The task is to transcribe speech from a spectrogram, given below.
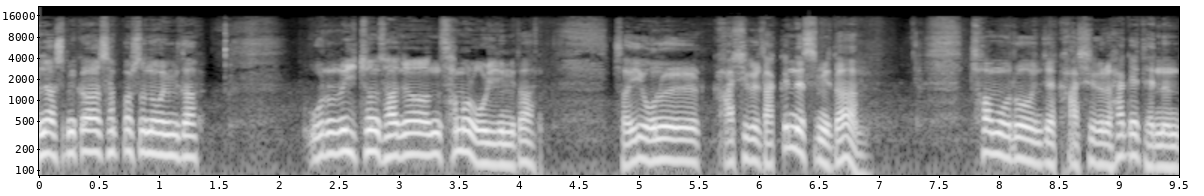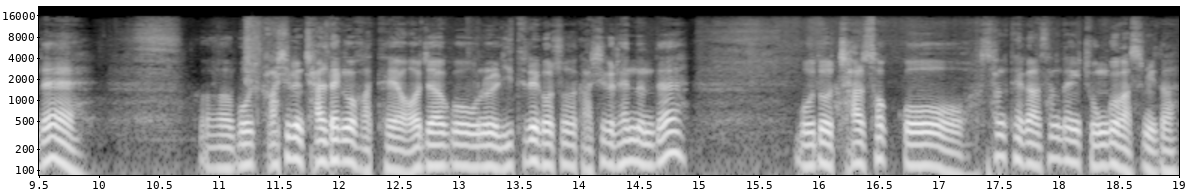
안녕하십니까. 산버스 노입니다. 오늘은 2004년 3월 5일입니다. 저희 오늘 가식을 다 끝냈습니다. 처음으로 이제 가식을 하게 됐는데 어, 뭐 가식은 잘 된 것 같아요. 어제하고 오늘 이틀에 걸쳐서 가식을 했는데 모두 잘 섰고 상태가 상당히 좋은 것 같습니다.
